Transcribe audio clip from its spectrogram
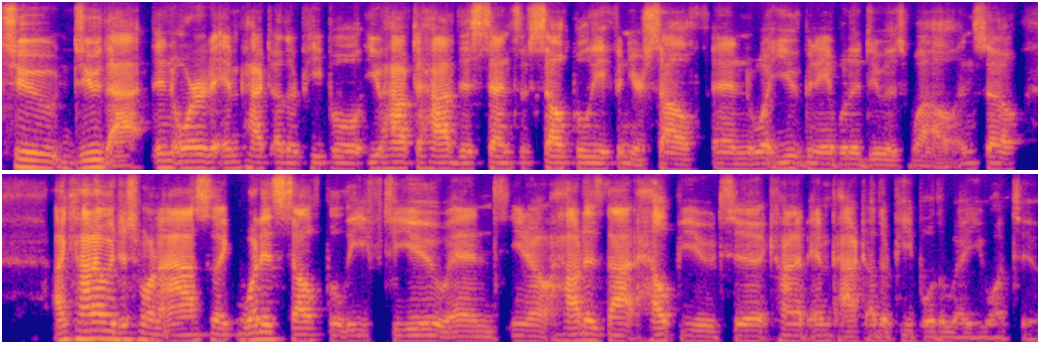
to do that in order to impact other people you have to have this sense of self-belief in yourself and what you've been able to do as well and so I kind of would just want to ask, like, what is self belief to you, and you know, how does that help you to kind of impact other people the way you want to?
